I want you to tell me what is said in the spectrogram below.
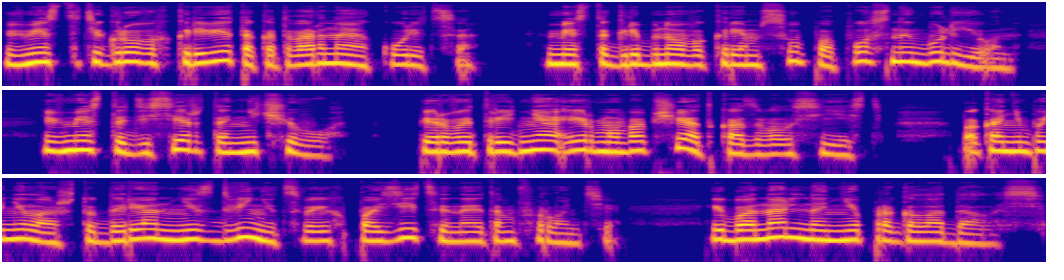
Вместо тигровых креветок отварная курица, вместо грибного крем-супа постный бульон, вместо десерта ничего. Первые три дня Ирма вообще отказывалась есть, пока не поняла, что Дариан не сдвинет своих позиций на этом фронте, и банально не проголодалась.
